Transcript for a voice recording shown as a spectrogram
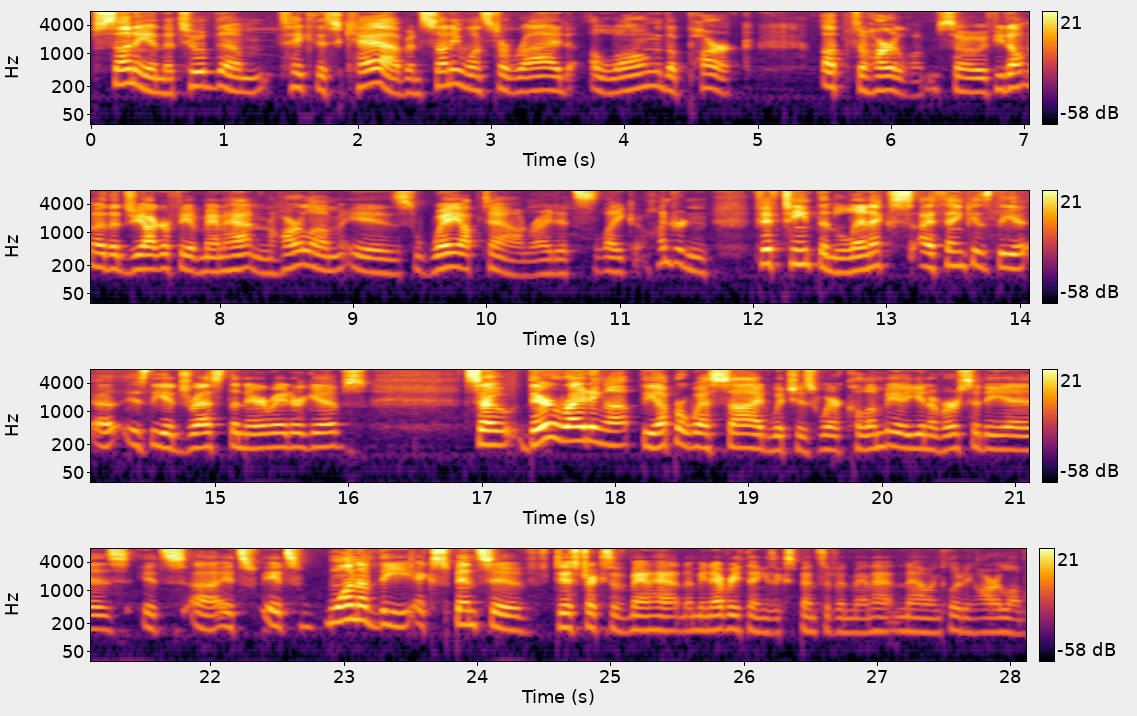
Sonny, and the two of them take this cab, and Sonny wants to ride along the park up to Harlem. So if you don't know the geography of Manhattan, Harlem is way uptown, right? It's like 115th and Lenox, I think, is the uh, is the address the narrator gives. So they're writing up the Upper West Side, which is where Columbia University is. It's uh, it's it's one of the expensive districts of Manhattan. I mean, everything is expensive in Manhattan now, including Harlem.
